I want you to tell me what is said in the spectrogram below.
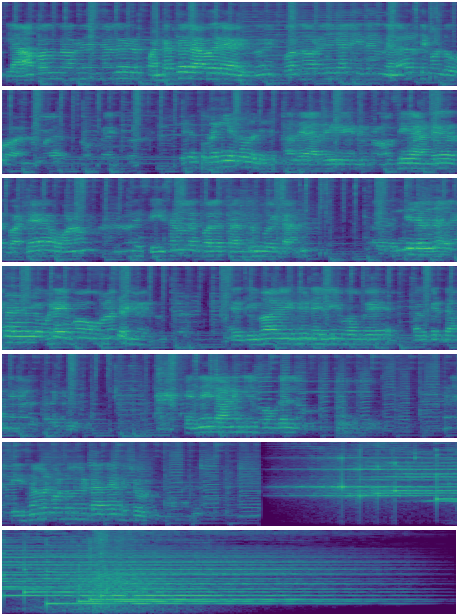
ലാഭം എന്ന് പറഞ്ഞു കഴിഞ്ഞാൽ പണ്ടത്തെ ലാഭകരമായിരുന്നു. ഇപ്പൊ എന്ന് പറഞ്ഞു കഴിഞ്ഞാൽ ഇത് നിലനിർത്തിക്കൊണ്ട് പോവാണ് അതെ അത് ക്ലോസ് ചെയ്യാണ്ട് പക്ഷേ ഓണം സീസണിലെ പല സ്ഥലത്തും പോയിട്ടാണ്. ഇവിടെ ഇപ്പൊ ഓണത്തിന് വരുന്നു. ദീപാവലിക്ക് ഡൽഹി ബോംബെ കൽക്കട്ട അങ്ങനെയുള്ള സ്ഥലങ്ങളിൽ. ചെന്നൈയിലാണെങ്കിൽ പൊങ്കലിന് പോകും സീസണിൽ കൊണ്ടുപോയിട്ടാലേ രക്ഷപ്പെടും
